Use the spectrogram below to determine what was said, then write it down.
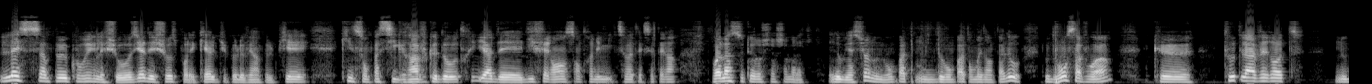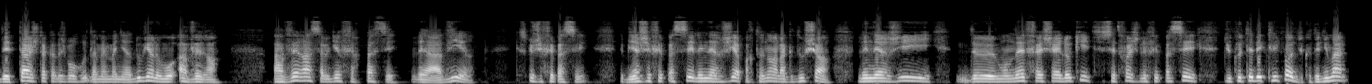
Laisse un peu courir les choses. Il y a des choses pour lesquelles tu peux lever un peu le pied, qui ne sont pas si graves que d'autres. Il y a des différences entre les mitzvot, etc. Voilà ce que recherche Amalek. Et nous, bien sûr, nous ne devons pas, nous ne devons pas tomber dans le panneau. Nous devons savoir que toute la avérote nous détache d'Akadosh Baruch de la même manière. D'où vient le mot avera? Avera, ça veut dire faire passer. Les avir, Qu'est-ce que j'ai fait passer? Eh bien, j'ai fait passer l'énergie appartenant à l'Akdusha, l'énergie de mon Nefesh Elokit. Cette fois, je l'ai fait passer du côté des clipotes, du côté du mal.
